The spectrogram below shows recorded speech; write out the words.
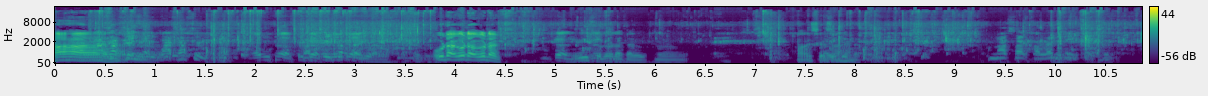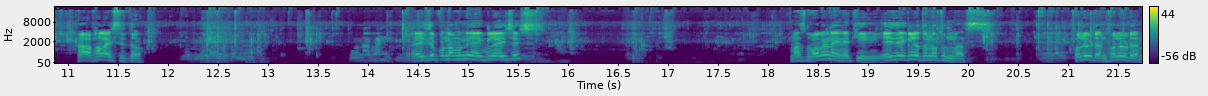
হ্যাঁ হ্যাঁ হ্যাঁ। উঠা উঠা উঠা উঠাক। উঠাক উঠাক আচ্ছা। হ্যাঁ ফালাইছি তো। এই যে পোনামনি এইগুলো আইছিস? মাছ বলে নাই নাকি? এই যে এগুলো তো নতুন মাছ। ফলি উঠান ফলি উঠান।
